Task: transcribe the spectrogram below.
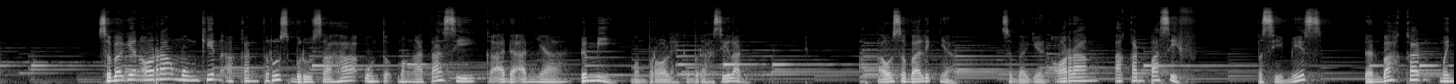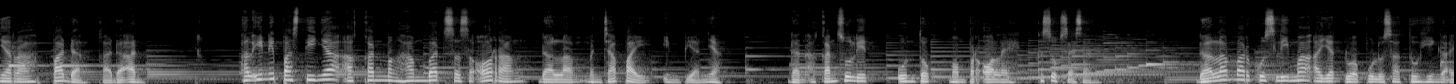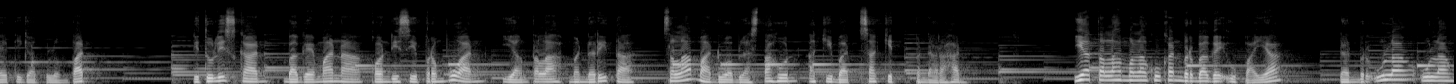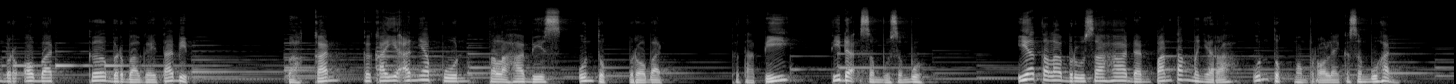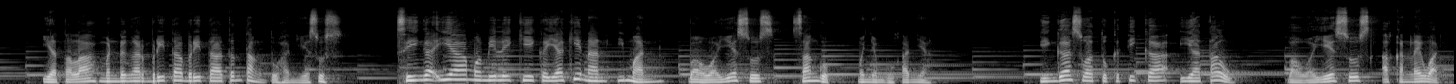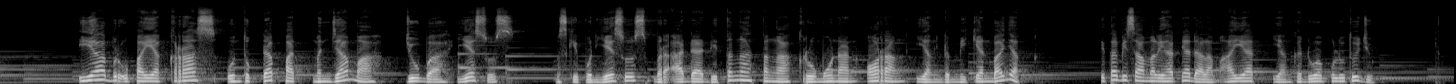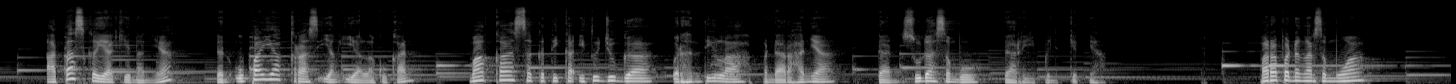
Sebagian orang mungkin akan terus berusaha untuk mengatasi keadaannya demi memperoleh keberhasilan, atau sebaliknya, sebagian orang akan pasif, pesimis, dan bahkan menyerah pada keadaan. Hal ini pastinya akan menghambat seseorang dalam mencapai impiannya dan akan sulit untuk memperoleh kesuksesan. Dalam Markus 5 ayat 21 hingga ayat 34 dituliskan bagaimana kondisi perempuan yang telah menderita selama 12 tahun akibat sakit pendarahan. Ia telah melakukan berbagai upaya dan berulang-ulang berobat ke berbagai tabib. Bahkan kekayaannya pun telah habis untuk berobat, tetapi tidak sembuh-sembuh. Ia telah berusaha dan pantang menyerah untuk memperoleh kesembuhan. Ia telah mendengar berita-berita tentang Tuhan Yesus, sehingga ia memiliki keyakinan iman bahwa Yesus sanggup menyembuhkannya. Hingga suatu ketika ia tahu bahwa Yesus akan lewat. Ia berupaya keras untuk dapat menjamah jubah Yesus, meskipun Yesus berada di tengah-tengah kerumunan orang yang demikian banyak. Kita bisa melihatnya dalam ayat yang ke-27. Atas keyakinannya dan upaya keras yang ia lakukan, maka seketika itu juga berhentilah pendarahannya dan sudah sembuh dari penyakitnya. Para pendengar semua,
